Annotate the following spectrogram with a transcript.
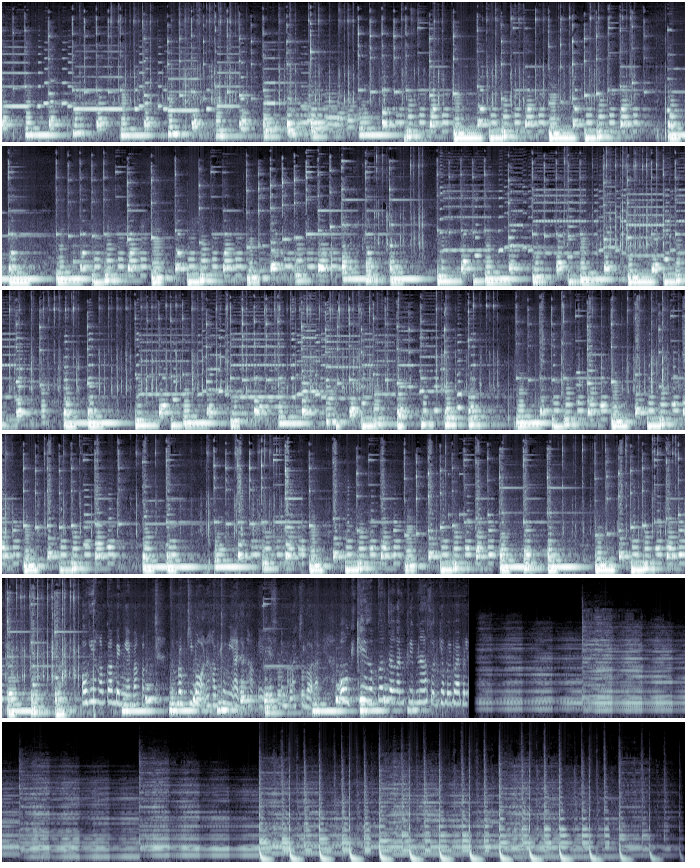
โอเคครับก็เป็นไงบ้างครับสำหรับคีย์บอร์ดนะครับช่วงนี้อาจจะทำ ASMR คีย์บอร์ดหน่อยโอเคครับก็เจอกันคลิปหน้าสวัสดีครับบ๊ายบายไป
